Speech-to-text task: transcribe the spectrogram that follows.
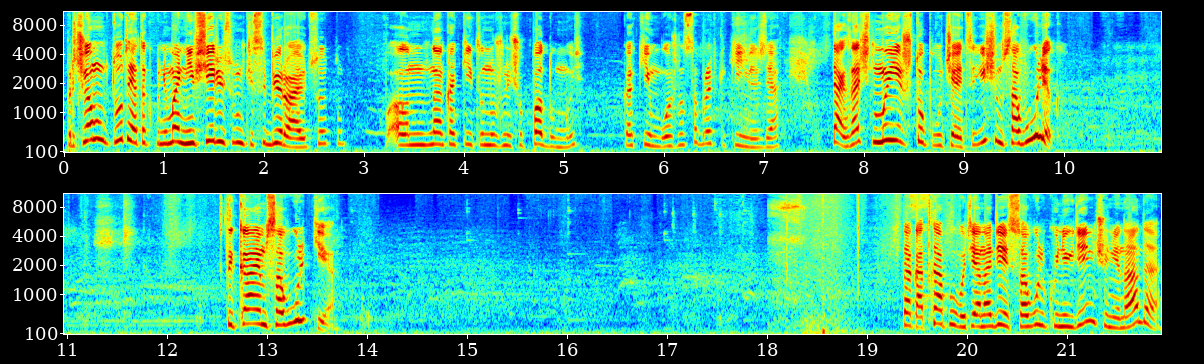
Причем тут, я так понимаю, не все рисунки собираются. Тут а, на какие-то нужно еще подумать. Какие можно собрать, какие нельзя. Так, значит, мы что получается? Ищем совулек. Втыкаем совульки. Так, откапывать, я надеюсь, совульку нигде ничего не надо?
